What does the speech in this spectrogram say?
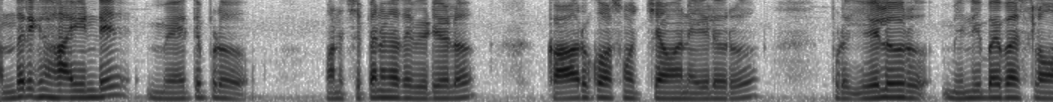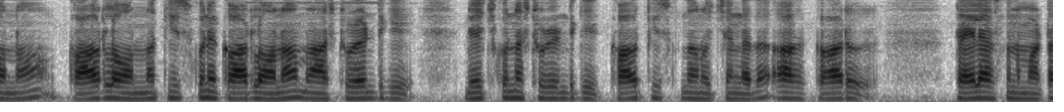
అందరికీ హాయ్ అండి. మేమైతే ఇప్పుడు మనం చెప్పాను కదా వీడియోలో కారు కోసం వచ్చామని ఏలూరు. ఇప్పుడు ఏలూరు మినీ బైపాస్లో ఉన్నాం కారులో ఉన్నాం తీసుకునే కారులో ఉన్నాం. మా స్టూడెంట్కి నేర్చుకున్న స్టూడెంట్కి కారు తీసుకుందామని వచ్చాం కదా ఆ కారు ట్రైల్ వేస్తుందన్నమాట.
